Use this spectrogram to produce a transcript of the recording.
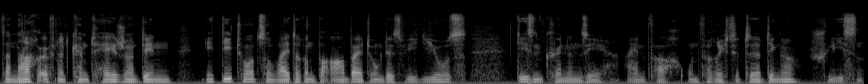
Danach öffnet Camtasia den Editor zur weiteren Bearbeitung des Videos. Diesen können Sie einfach unverrichteter Dinge schließen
